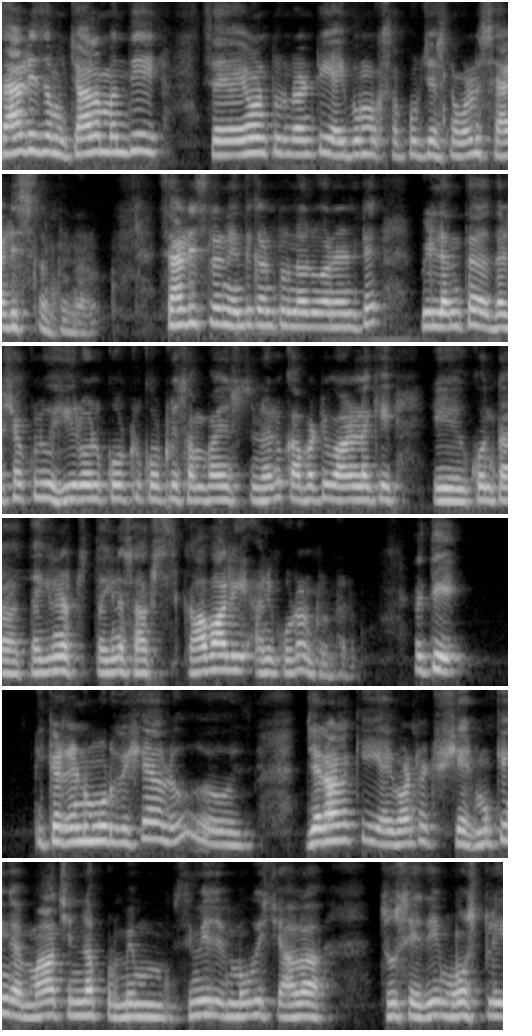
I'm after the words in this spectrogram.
శాడిజం చాలామంది ఏమంటున్నారంటే ఈ ఐబొమ్మకు సపోర్ట్ చేసిన వాళ్ళు శాడిస్ట్ అంటున్నారు. శాడిస్ట్లను ఎందుకు అంటున్నారు అని అంటే వీళ్ళంతా దర్శకులు హీరోలు కోట్లు కోట్లు సంపాదిస్తున్నారు కాబట్టి వాళ్ళకి కొంత తగిన తగిన సాక్షి కావాలి అని కూడా అంటున్నారు. అయితే ఇక్కడ రెండు మూడు విషయాలు జనాలకి ఐ వాంటెడ్ టు షేర్ ముఖ్యంగా మా చిన్నప్పుడు మేము సినీ మూవీస్ చాలా చూసేది. మోస్ట్లీ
